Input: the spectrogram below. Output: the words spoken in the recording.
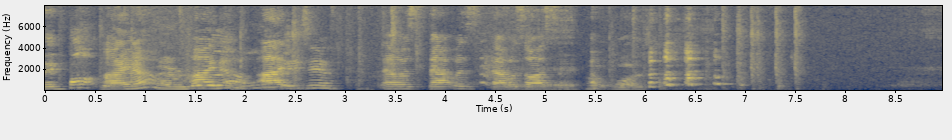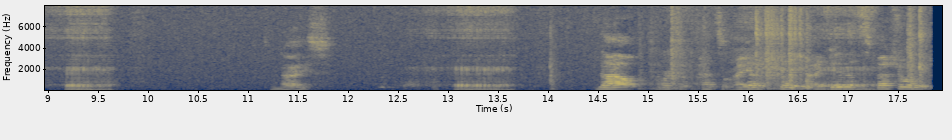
they bought one. I know. I remember I know. I do too. That was that was that was awesome. Oh, it was. nice. Now, where's the pencil? I gotta show you. I did a special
